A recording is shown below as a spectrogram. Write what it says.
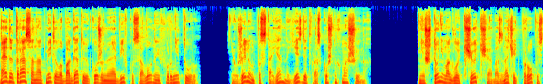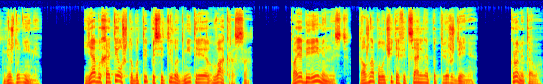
На этот раз она отметила богатую кожаную обивку салона и фурнитуру. Неужели он постоянно ездит в роскошных машинах? Ничто не могло четче обозначить пропасть между ними. «Я бы хотел, чтобы ты посетила Дмитрия Вакроса. Твоя беременность должна получить официальное подтверждение. Кроме того,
